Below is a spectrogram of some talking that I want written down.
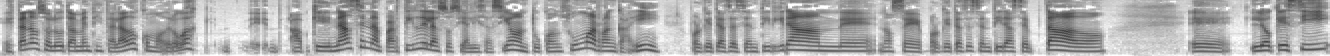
están absolutamente instalados como drogas eh, a- que nacen a partir de la socialización. Tu consumo arranca ahí, porque te hace sentir grande, no sé, porque te hace sentir aceptado. Eh, lo que sí,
